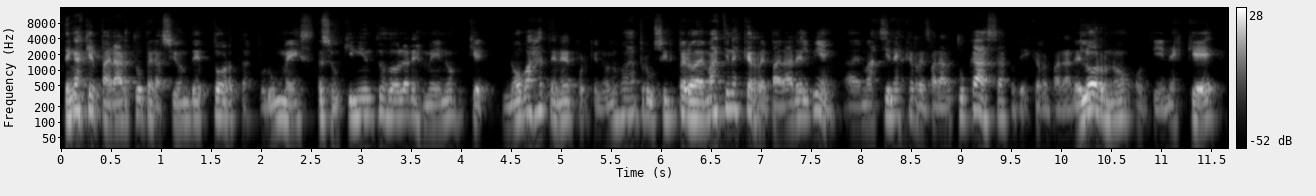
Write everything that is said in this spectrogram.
tengas que parar tu operación de tortas por un mes, son 500 dólares menos que no vas a tener porque no los vas a producir, pero además tienes que reparar el bien, además tienes que reparar tu casa, o tienes que reparar el horno, o tienes que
